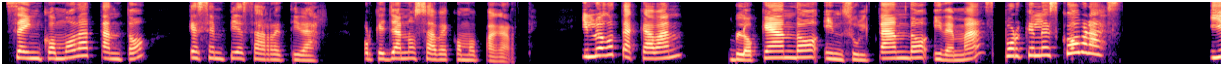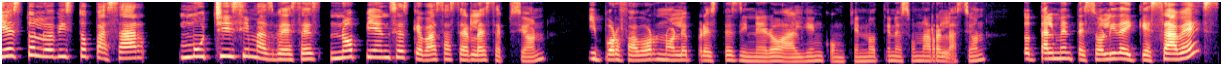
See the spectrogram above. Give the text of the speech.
se incomoda tanto que se empieza a retirar porque ya no sabe cómo pagarte y luego te acaban bloqueando, insultando y demás porque les cobras. Y esto lo he visto pasar muchísimas veces. No pienses que vas a ser la excepción y por favor no le prestes dinero a alguien con quien no tienes una relación totalmente sólida y que sabes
